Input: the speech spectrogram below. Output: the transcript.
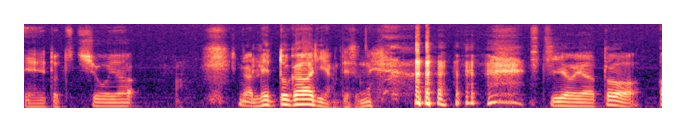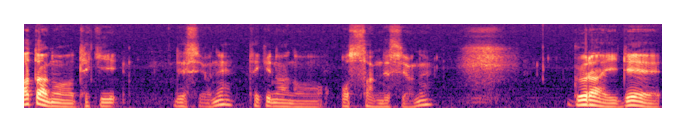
えっ、ー、と父親がレッドガーディアンですね。父親とあとあの敵ですよね。敵のあのおっさんですよね。ぐらいで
